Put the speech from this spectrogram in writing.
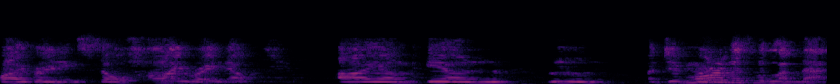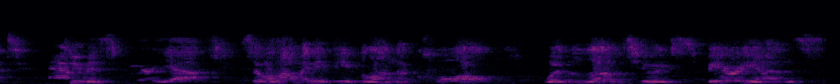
vibrating so high right now. I am in mm, a different More of us would love that. too. atmosphere. Yeah. So how many people on the call would love to experience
